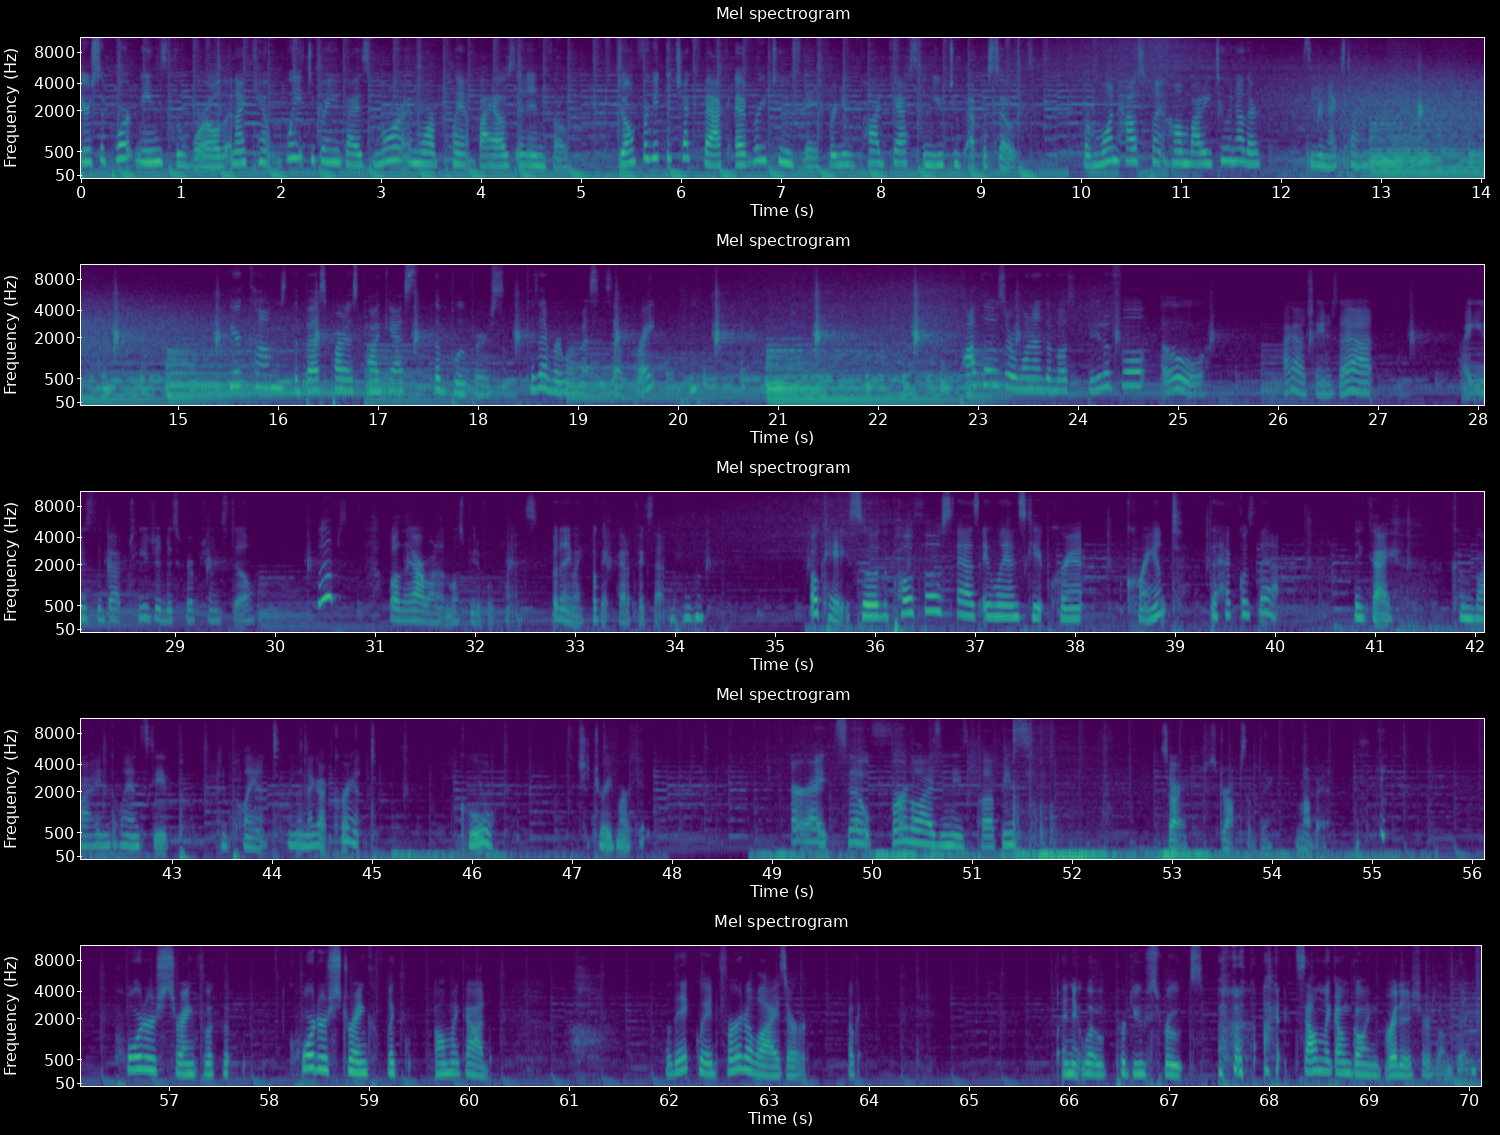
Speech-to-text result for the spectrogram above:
Your support means the world, and I can't wait to bring you guys more and more plant bios and info. Don't forget to check back every Tuesday for new podcasts and YouTube episodes. From one houseplant homebody to another, see you next time. Here comes the best part of this podcast the bloopers, because everyone messes up, right? Pothos are one of the most beautiful. Oh, I gotta change that. I use the Baptisia description still. Whoops! Well, they are one of the most beautiful plants. But anyway, okay, I gotta fix that. okay, so the pothos as a landscape crant. Crant? The heck was that? I think I combined landscape and plant, and then I got crant. Cool. Should trademark it. Alright, so fertilizing these puppies. Sorry, just dropped something. My bad. quarter strength with quarter strength liquid. Oh my god. Liquid fertilizer. Okay. And it will produce roots. I sound like I'm going British or something.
